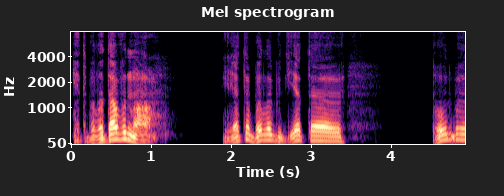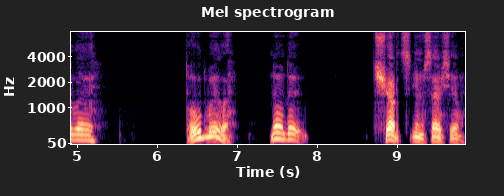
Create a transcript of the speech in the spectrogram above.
это было давно. И это было где-то... Тут было... Тут было. Ну да Черт с ним совсем,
